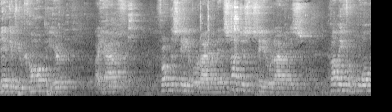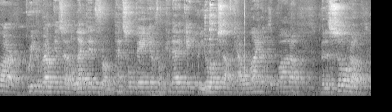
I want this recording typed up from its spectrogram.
Nick, if you come up here, I have from the state of Rhode Island, and it's not just the state of Rhode Island, it's probably from all our Greek Americans that are elected from Pennsylvania, from Connecticut, New York, South Carolina, Nevada, Minnesota,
